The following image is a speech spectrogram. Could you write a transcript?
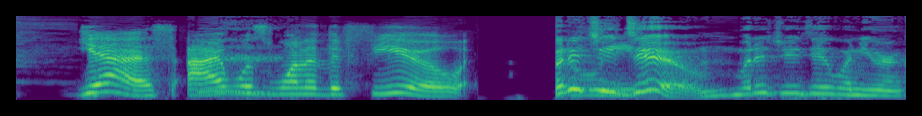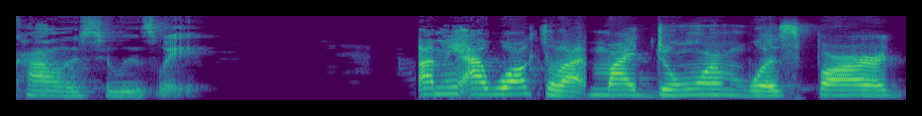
yes, I was one of the few. What did you do? What did you do when you were in college to lose weight? I mean, I walked a lot. My dorm was far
